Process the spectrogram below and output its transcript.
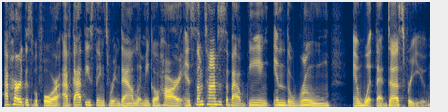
i've heard this before. I've got these things written down. Let me go hard. And sometimes it's about being in the room and what that does for you.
